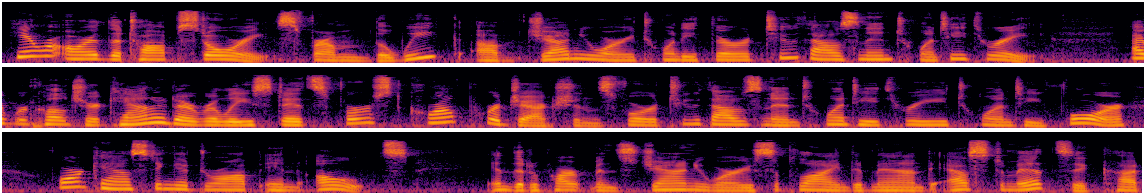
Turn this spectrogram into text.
Here are the top stories from the week of January 23, 2023. Agriculture Canada released its first crop projections for 2023 24, forecasting a drop in oats. In the department's January supply and demand estimates, it cut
